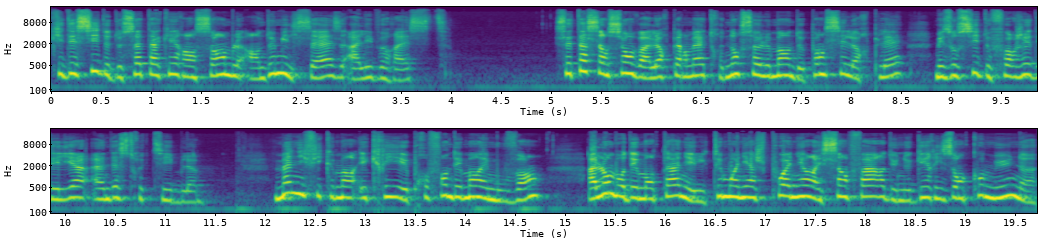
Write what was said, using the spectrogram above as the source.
qui décident de s'attaquer ensemble en 2016 à l'Everest. Cette ascension va leur permettre non seulement de penser leurs plaies, mais aussi de forger des liens indestructibles. Magnifiquement écrit et profondément émouvant, à l'ombre des montagnes est le témoignage poignant et sans phare d'une guérison commune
